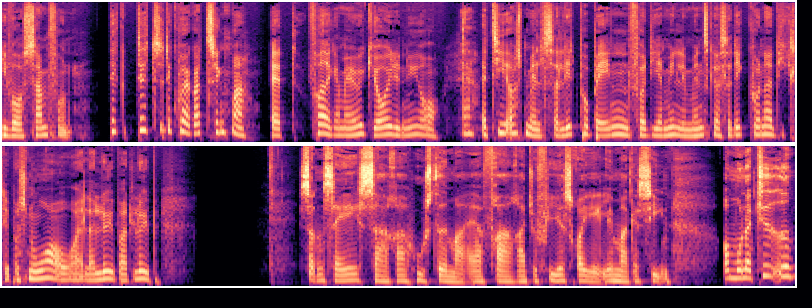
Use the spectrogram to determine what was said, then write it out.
i vores samfund. Det, det, det kunne jeg godt tænke mig, at Frederik og Mary gjorde i det nye år. Ja. At de også meldte sig lidt på banen for de almindelige mennesker, så det ikke kun er, at de klipper snore over eller løber et løb. Sådan sagde Sarah Husted Meyer fra Radio 4's Royale Magasin. Og monarkiet,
